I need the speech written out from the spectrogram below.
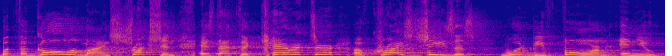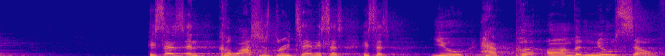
but the goal of my instruction is that the character of Christ Jesus would be formed in you. He says in Colossians 3:10, he says, he says, You have put on the new self.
